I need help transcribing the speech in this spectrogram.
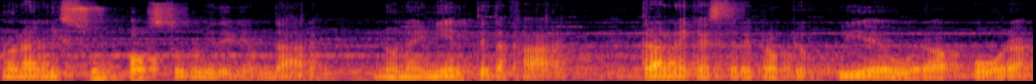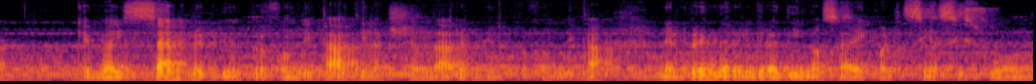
Non hai nessun posto dove devi andare, non hai niente da fare, tranne che essere proprio qui e ora, ora che vai sempre più in profondità, ti lasci andare più in profondità, nel prendere il gradino sai qualsiasi suono,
